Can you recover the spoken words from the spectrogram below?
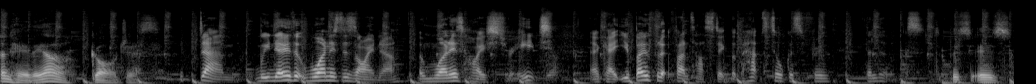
and here they are, gorgeous. Dan, we know that one is designer and one is high street. Okay, you both look fantastic, but perhaps talk us through the looks. This is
